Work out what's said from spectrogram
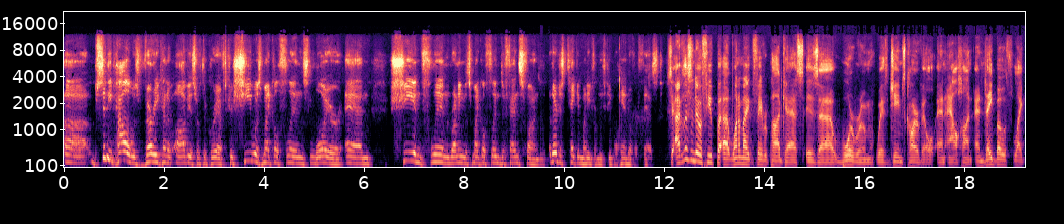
uh, Sidney Powell was very kind of obvious with the grift because she was Michael Flynn's lawyer, and she and Flynn running this Michael Flynn Defense Fund, they're just taking money from these people hand over fist. So I've listened to a few. Uh, one of my favorite podcasts is uh, War Room with James Carville and Al Hunt, and they both like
